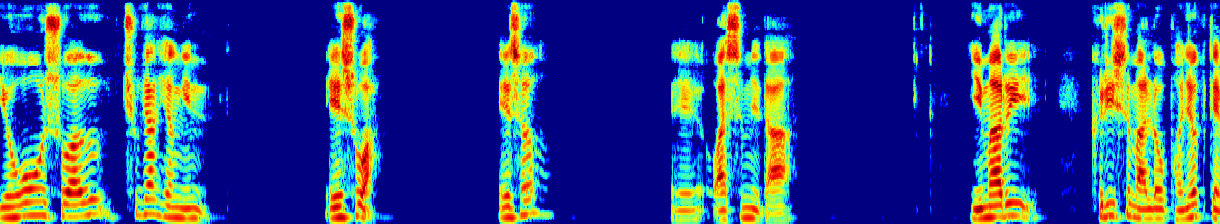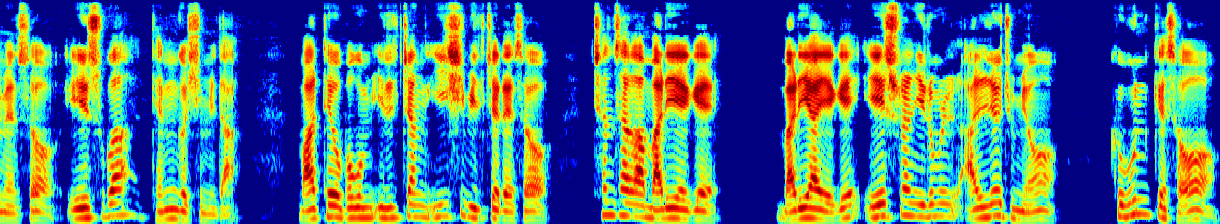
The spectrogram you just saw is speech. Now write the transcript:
여호수아의 축약형인 에수아에서 예, 왔습니다. 이 말이 그리스 말로 번역되면서 예수가 된 것입니다. 마테오 복음 1장 21절에서 천사가 마리에게 마리아에게 예수란 이름을 알려주며 그분께서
